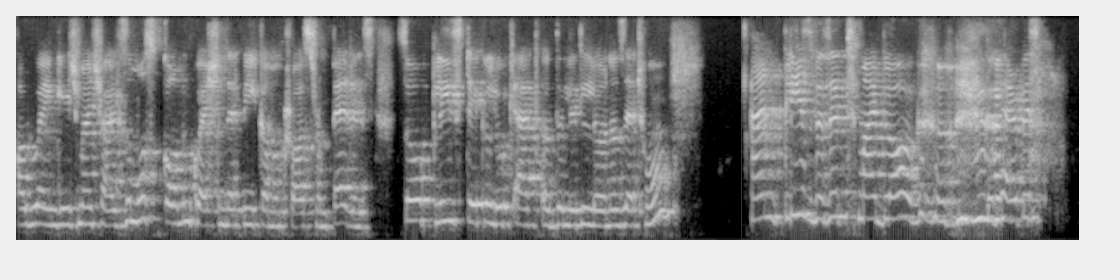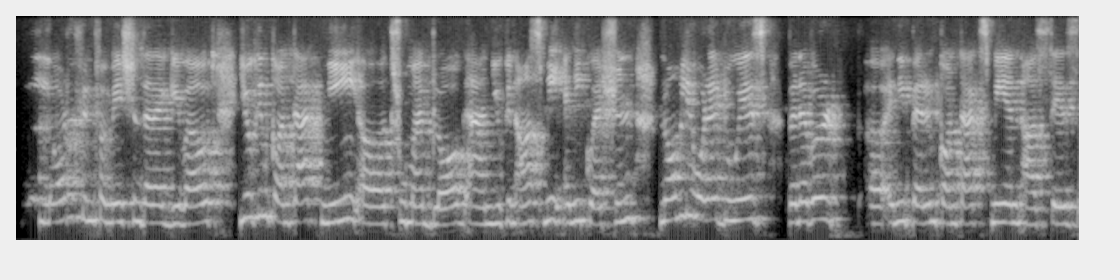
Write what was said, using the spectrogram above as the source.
how do i engage my child? It's the most common question that we come across from parents. So please take a look at uh, the little learners at home. And please visit my blog. The therapist a lot of information that I give out. You can contact me uh, through my blog and you can ask me any question. Normally, what I do is whenever uh, any parent contacts me and asks, says,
